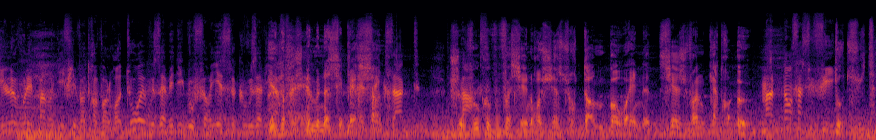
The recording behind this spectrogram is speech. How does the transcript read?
Il ne voulait pas modifier votre vol retour et vous avez dit que vous feriez ce que vous aviez à Je faire. n'ai menacé personne. exact Je veux que vous fassiez une recherche sur Tom Bowen. Siège 24E. Maintenant, ça suffit. Tout de suite,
